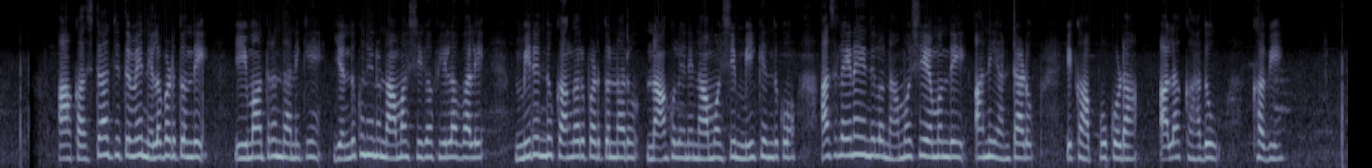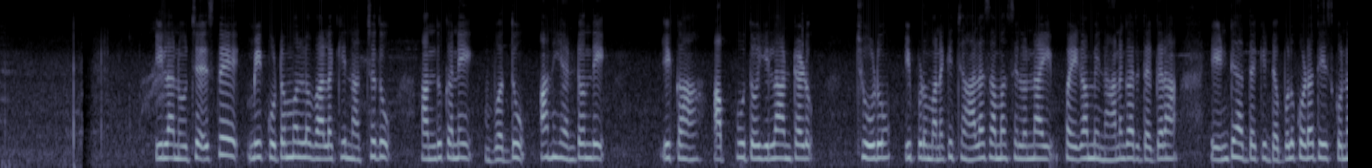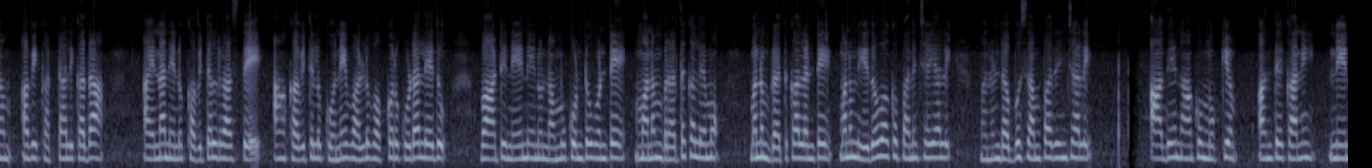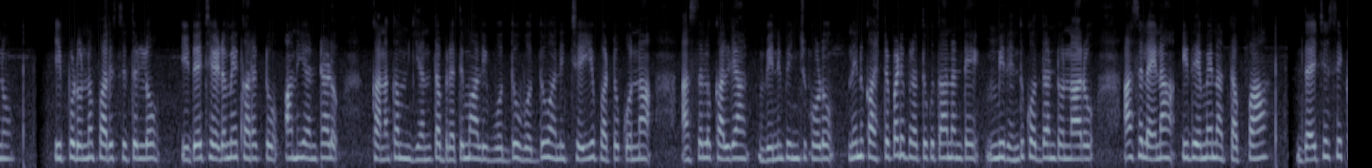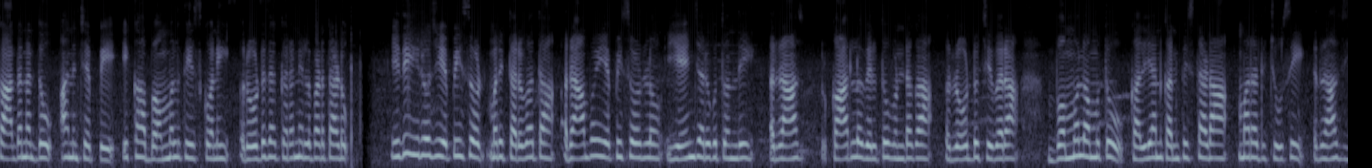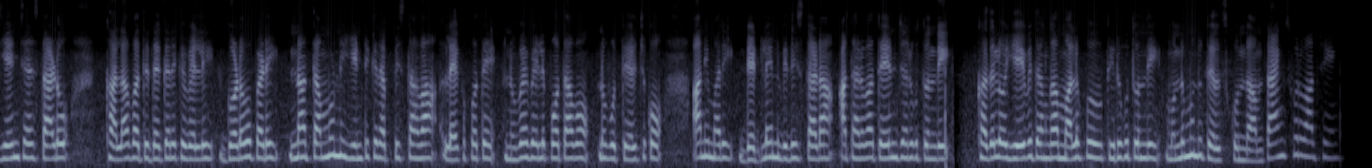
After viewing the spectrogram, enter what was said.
ఆ కష్టార్జితమే నిలబడుతుంది. ఈ మాత్రం దానికి ఎందుకు నేను నామాషిగా ఫీల్ అవ్వాలి? మీరెందుకు కంగారు పడుతున్నారు? నాకు లేని నామోషి మీకెందుకు? అసలైన ఇందులో నామోషి ఏముంది? అని అంటాడు. ఇక అప్పు కూడా అలా కాదు కవి. ఇలా నువ్వు చేస్తే మీ కుటుంబంలో వాళ్ళకి నచ్చదు. అందుకనే వద్దు అని అంటుంది. ఇక అప్పుతో ఇలా అంటాడు. చూడు ఇప్పుడు మనకి చాలా సమస్యలు ఉన్నాయి పైగా మీ నాన్నగారి దగ్గర ఇంటి అద్దెకి డబ్బులు కూడా తీసుకున్నాం అవి కట్టాలి కదా. అయినా నేను కవితలు రాస్తే ఆ కవితలు కొనేవాళ్ళు ఒక్కరు కూడా లేదు. వాటినే నేను నమ్ముకుంటూ ఉంటే మనం బ్రతకలేమో. మనం బ్రతకాలంటే మనం ఏదో ఒక పని చేయాలి. మనం డబ్బు సంపాదించాలి. అదే నాకు ముఖ్యం. అంతేకాని నేను ఇప్పుడున్న పరిస్థితుల్లో ఇదే చేయడమే కరెక్టు అని అంటాడు. కనకం ఎంత బ్రతిమాలి వద్దు వద్దు అని చెయ్యి పట్టుకున్నా అసలు కళ్యాణ్ వినిపించుకోడు. నేను కష్టపడి బ్రతుకుతానంటే మీరెందుకు వద్దంటున్నారు? అసలైనా ఇదేమైనా తప్ప? దయచేసి కాదనద్దు అని చెప్పి ఇక ఆ బొమ్మలు తీసుకొని రోడ్డు దగ్గర నిలబడతాడు. ఇది ఈరోజు ఎపిసోడ్. మరి తర్వాత రాబోయే ఎపిసోడ్లో ఏం జరుగుతుంది? రాజ్ కారులో వెళ్తూ ఉండగా రోడ్డు చివర బొమ్మలు అమ్ముతూ కళ్యాణ్ కనిపిస్తాడా? మరి అది చూసి రాజ్ ఏం చేస్తాడు? కళావతి దగ్గరికి వెళ్ళి గొడవపడి నా తమ్ముడిని ఇంటికి రప్పిస్తావా? లేకపోతే నువ్వే వెళ్ళిపోతావో? నువ్వు తేల్చుకో అని మరి డెడ్ లైన్ విధిస్తాడా? ఆ తర్వాత ఏం జరుగుతుంది? కథలో ఏ విధంగా మలుపు తిరుగుతుంది? ముందు ముందు తెలుసుకుందాం. Thanks for watching.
